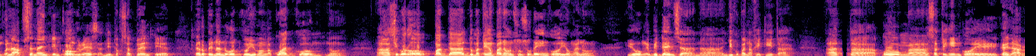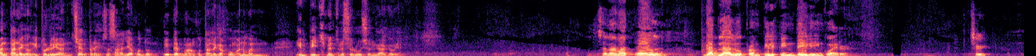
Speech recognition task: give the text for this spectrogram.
wala ako sa 19 Congress, andito ako sa 20th, pero pinanood ko yung mga quadcom, no. Ah, siguro pag ah, dumating ang panahon, susuriin ko yung ano, yung ebidensya na hindi ko pa nakikita. At ah, kung ah, sa tingin ko eh kailangan talagang ituloy yan. Siyempre, sasali ako doon. Pipirmahan ko talaga kung ano man impeachment resolution gagawin. Salamat, Earl. Gablalu from Philippine Daily Inquirer. Sir,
